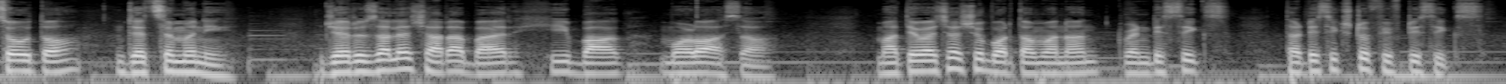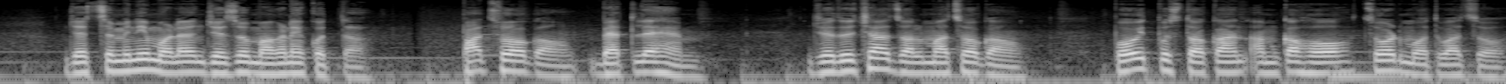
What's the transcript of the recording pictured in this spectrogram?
चवथो जेत्सेमनी जेरुजाले शारा भायर ही बाग मळो आसा. मातेवाच्या शुभ वर्तमानांत twenty six thirty six two fifty six Gethsemane म्हळ्यार जेजू मागणें कोत्ता. पांचवो गांव बेतलेहेम जेजूच्या जल्माचो गांव. पवित पुस्तकान आमकां हो चड म्हत्वाचो.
